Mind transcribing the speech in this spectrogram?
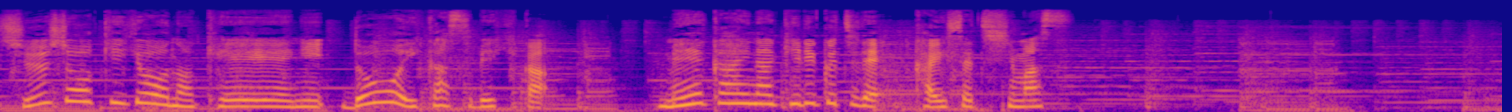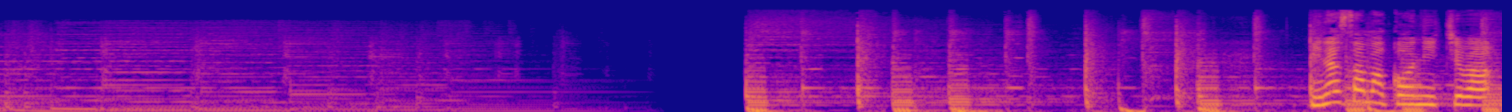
中小企業の経営にどう生かすべきか明快な切り口で解説します。こんにちは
